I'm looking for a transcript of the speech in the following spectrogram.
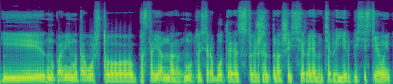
И, ну, помимо того, что постоянно, ну, то есть работая с той же нашей CRM-ERP-системой,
